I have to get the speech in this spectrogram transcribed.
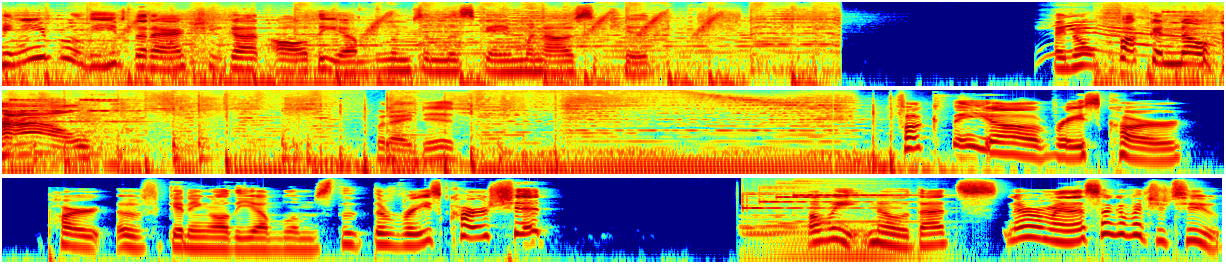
Can you believe that I actually got all the emblems in this game when I was a kid? I don't fucking know how! But I did. Fuck the uh, race car part of getting all the emblems. The, the race car shit? Oh wait, no, that's... Never mind, that's Sonic Adventure 2.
